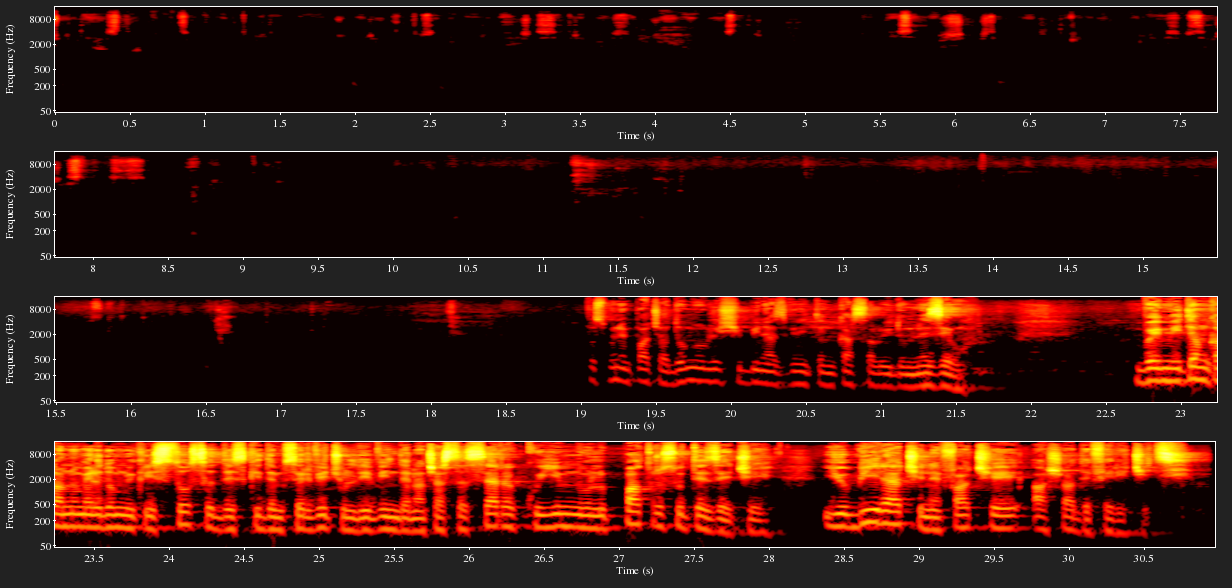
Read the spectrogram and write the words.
privilegiul de a sta în fața cuvântului tău și dorim ca tu să ne vorbești, să primești mântuirea noastră și o desăvârșești în meritele Domnului Isus Hristos. Amin. Vă spunem pacea Domnului și bine ați venit în casa lui Dumnezeu. Vă invităm ca în numele Domnului Hristos să deschidem serviciul divin de în această seară cu imnul 410, Iubirea ce ne face așa de fericiți.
